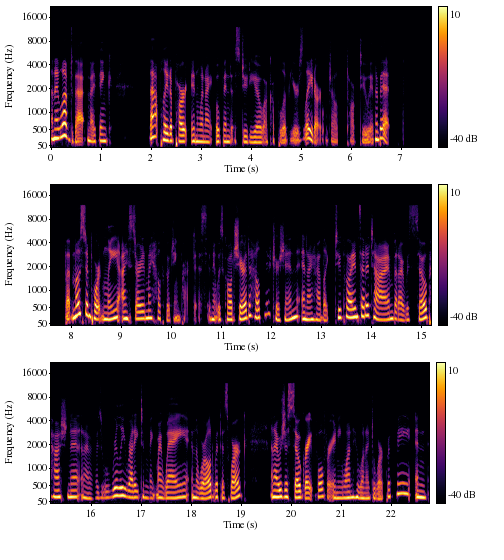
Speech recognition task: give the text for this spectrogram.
And I loved that. And I think that played a part in when I opened a studio a couple of years later, which I'll talk to in a bit. But most importantly, I started my health coaching practice and it was called Share the Health Nutrition. And I had like two clients at a time, but I was so passionate and I was really ready to make my way in the world with this work. And I was just so grateful for anyone who wanted to work with me. And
